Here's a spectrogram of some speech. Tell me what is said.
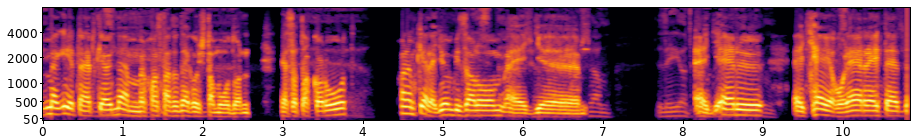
megértened kell, hogy nem használtad egoista módon ezt a takarót, hanem kell egy önbizalom, egy, egy erő, egy hely, ahol elrejted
